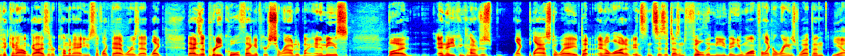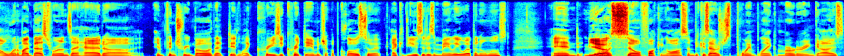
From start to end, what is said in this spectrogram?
picking out guys that are coming at you, stuff like that. Whereas that like that is a pretty cool thing if you're surrounded by enemies, but and then you can kind of just like blast away. But in a lot of instances, it doesn't fill the need that you want for like a ranged weapon. Yeah, on one of my best runs, I had uh, infantry bow that did like crazy crit damage up close, so it, I could use it as a melee weapon almost. And Yeah. it was so fucking awesome because I was just point blank murdering guys,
